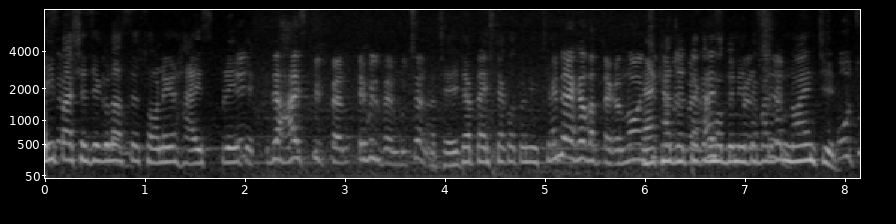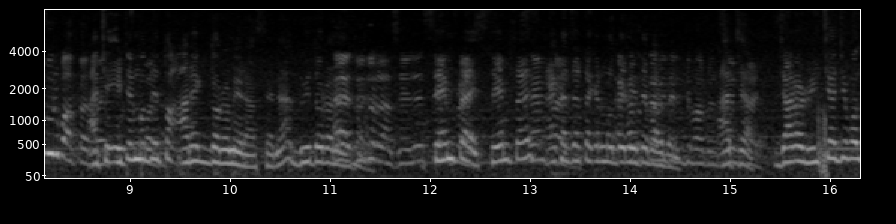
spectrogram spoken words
এই পাশে যেগুলো আছে সনের হাই এটা high speed fan table fan বুঝছেন? আচ্ছা এটা প্রাইসটা কত নিচ্ছে? এটা টাকা টাকার মধ্যে নিতে পারবেন নয় ইঞ্চির প্রচুর বাতাস আচ্ছা এটার মধ্যে তো আরেক ধরনের আছে না? দুই হ্যাঁ ধরনের দুই ধরনের আছে same price same price Same এক price। হাজার টাকার মধ্যে নিতে পারবেন। আচ্ছা যারা রিচার্জেবল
